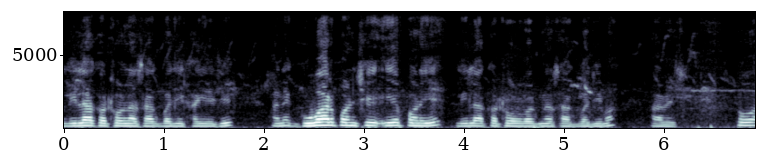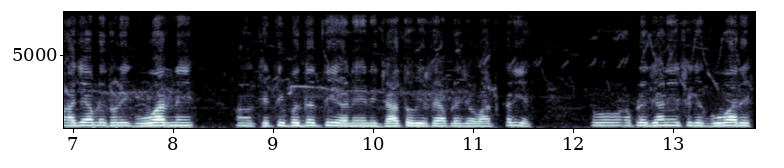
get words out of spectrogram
લીલા કઠોળના શાકભાજી ખાઈએ છીએ અને ગુવાર પણ છે, એ પણ એ લીલા કઠોળ વર્ગના શાકભાજીમાં આવે છે. તો આજે આપણે થોડી ગુવારની ખેતી પદ્ધતિ અને એની જાતો વિશે આપણે જો વાત કરીએ તો આપણે જાણીએ છીએ કે ગુવાર એક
